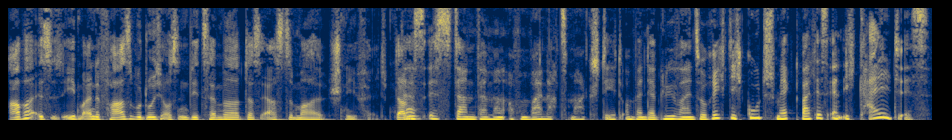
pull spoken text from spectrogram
Aber es ist eben eine Phase, wo durchaus im Dezember das erste Mal Schnee fällt. Dann das ist dann, wenn man auf dem Weihnachtsmarkt steht und wenn der Glühwein so richtig gut schmeckt, weil es endlich kalt ist.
